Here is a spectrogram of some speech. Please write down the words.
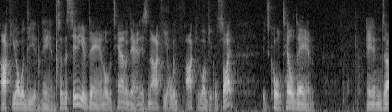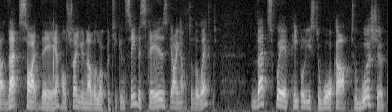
archaeology at Dan. So the city of Dan, or the town of Dan, is an archaeological site. It's called Tel Dan. And uh, that site there, I'll show you another look, but you can see the stairs going up to the left. That's where people used to walk up to worship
